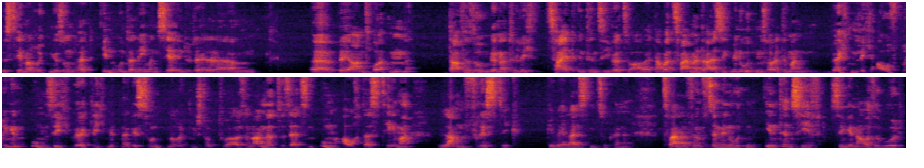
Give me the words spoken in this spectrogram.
das Thema Rückengesundheit in Unternehmen sehr individuell ähm, äh, beantworten. Da versuchen wir natürlich zeitintensiver zu arbeiten. Aber zweimal 30 Minuten sollte man wöchentlich aufbringen, um sich wirklich mit einer gesunden Rückenstruktur auseinanderzusetzen, um auch das Thema langfristig gewährleisten zu können. Zweimal 15 Minuten intensiv sind genauso gut.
